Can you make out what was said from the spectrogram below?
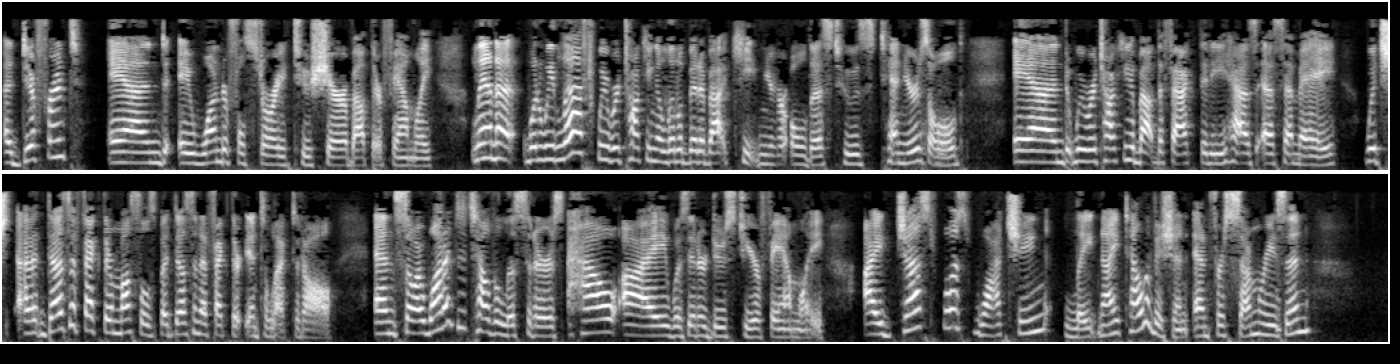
a different and a wonderful story to share about their family. Lana, when we left, we were talking a little bit about Keaton, your oldest, who's 10 years mm-hmm. old. And we were talking about the fact that he has SMA, which uh, does affect their muscles, but doesn't affect their intellect at all. And so I wanted to tell the listeners how I was introduced to your family. I just was watching late night television and for some reason,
